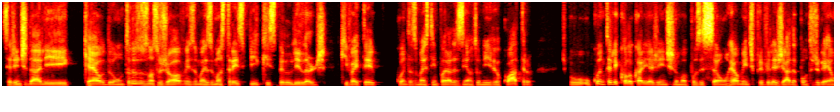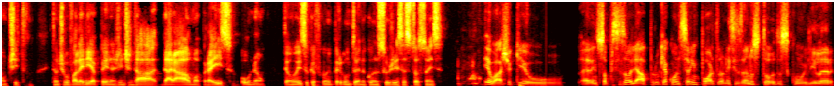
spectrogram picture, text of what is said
Se a gente dá ali Keldon, todos os nossos jovens, mais umas três piques pelo Lillard, que vai ter quantas mais temporadas em alto nível? Quatro? Tipo, o quanto ele colocaria a gente numa posição realmente privilegiada a ponto de ganhar um título? Então, tipo, valeria a pena a gente dar, dar a alma para isso ou não? Então, é isso que eu fico me perguntando quando surgem essas situações. Eu acho que o, a gente só precisa olhar para o que aconteceu em Portland nesses anos todos, com o Lillard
